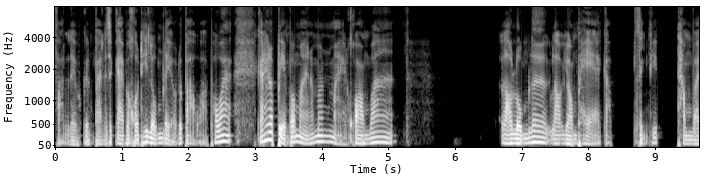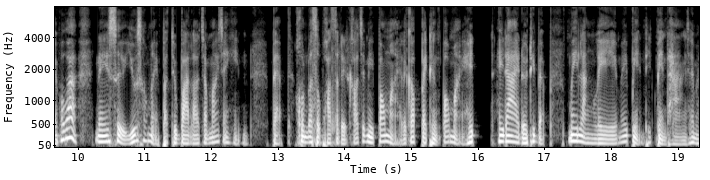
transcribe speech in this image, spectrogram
ฝันเร็วเกินไป เราจะกลายเป็นคนที่ล้มเหลวหรือเปล่าวะ เพราะว่าการที่เราเปลี่ยนเป้าหมายนั้นมันหมายความว่า เราล้มเลิก เรายอมแพ้กับสิ่งที่ทำไว้ เพราะว่าในสื่อยุคสมัยปัจจุบันเราจะมักจะเห็น แบบคนประสบความสำเร็จเขาจะมีเป้าหมาย แล้วก็ไปถึงเป้าหมายให้ให้ได้ โดยที่แบบไม่ลังเล ไม่เปลี่ยนทิศเปลี่ยนทางใช่ไหม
